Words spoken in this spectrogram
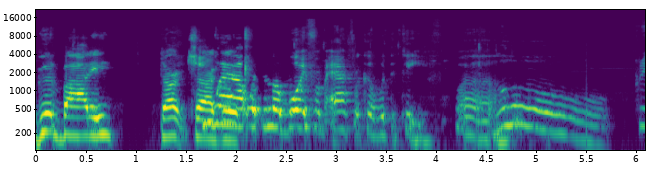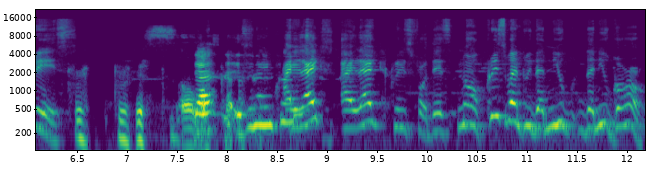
good body, dark You chocolate. went out with the little boy from Africa with the teeth. Well, Oh, Chris. Chris. Oh, that's is his name I like I like Chris for this. No, Chris went with the new the new girl.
